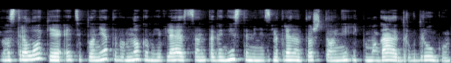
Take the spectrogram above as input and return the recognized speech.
в астрологии эти планеты во многом являются антагонистами, несмотря на то, что они и помогают друг другу.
